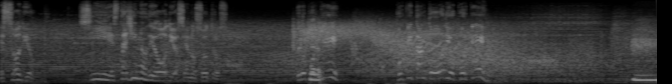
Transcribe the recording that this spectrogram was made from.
Es odio. Sí, está lleno de odio hacia nosotros. ¿Pero por Pero- qué? ¿Por qué tanto odio? ¿Por qué? Mm.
